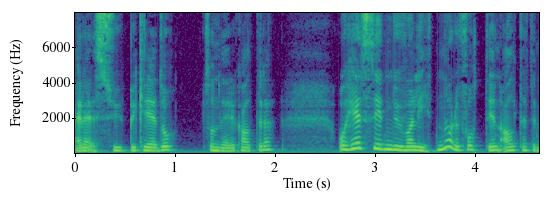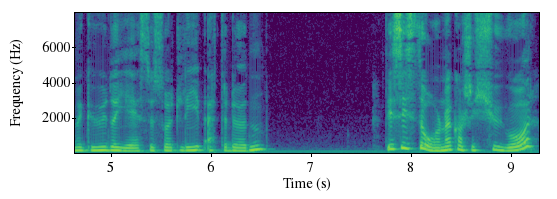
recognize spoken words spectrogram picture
eller superkredo, som dere kalte det, og helt siden du var liten har du fått inn alt dette med Gud og Jesus og et liv etter døden. De siste årene, kanskje 20 år,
